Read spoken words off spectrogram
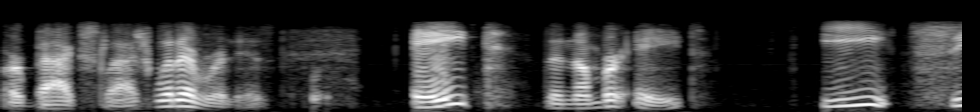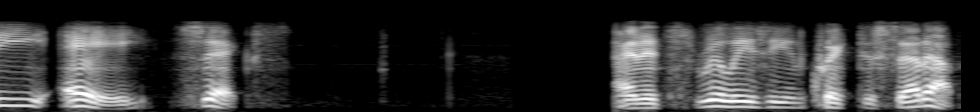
or backslash, whatever it is, eight, the number eight, E C A six and it's real easy and quick to set up.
